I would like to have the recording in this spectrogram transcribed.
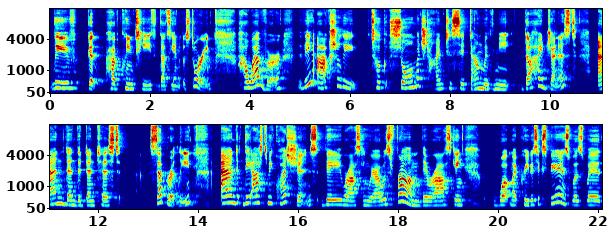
leave, get have clean teeth, that's the end of the story. However, they actually took so much time to sit down with me, the hygienist, and then the dentist separately. And they asked me questions. They were asking where I was from. They were asking what my previous experience was with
